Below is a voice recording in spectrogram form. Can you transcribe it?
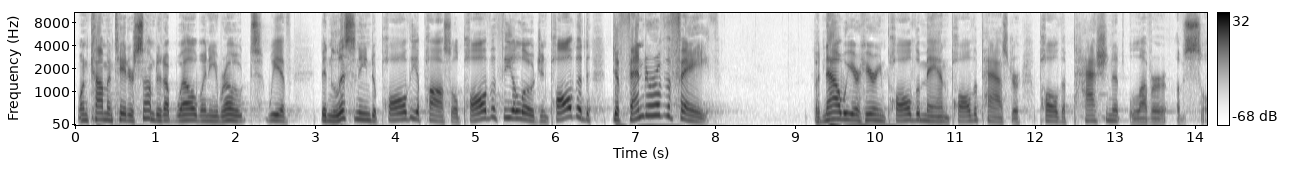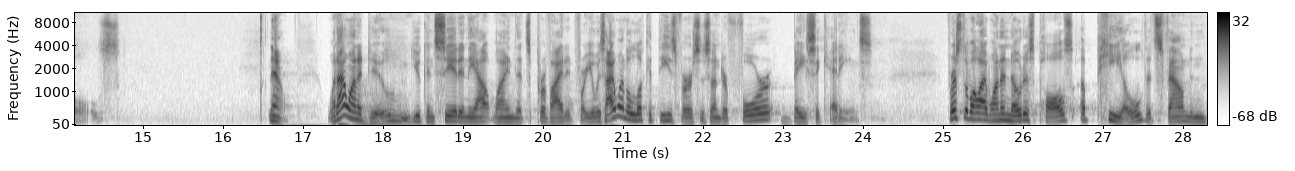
One commentator summed it up well when he wrote, We have been listening to Paul the Apostle, Paul the theologian, Paul the defender of the faith. But now we are hearing Paul the man, Paul the pastor, Paul the passionate lover of souls. Now, what I want to do, you can see it in the outline that's provided for you, is I want to look at these verses under four basic headings. First of all, I want to notice Paul's appeal that's found in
